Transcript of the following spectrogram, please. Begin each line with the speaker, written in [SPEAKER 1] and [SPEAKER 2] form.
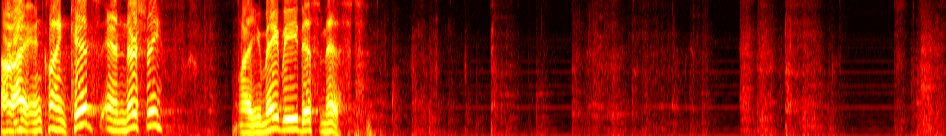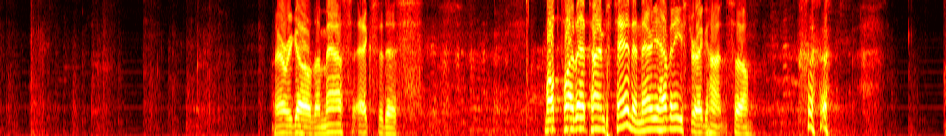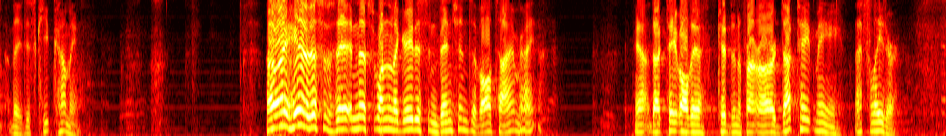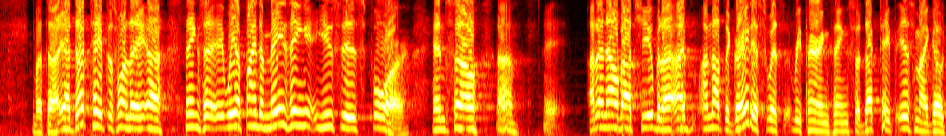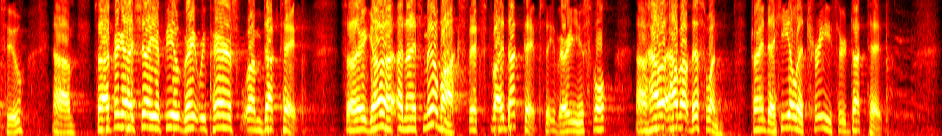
[SPEAKER 1] All right, incline kids and nursery, uh, you may be dismissed. There we go, the mass exodus. Multiply that times 10, and there you have an Easter egg hunt. So they just keep coming. All right, here, this is isn't this one of the greatest inventions of all time, right? Yeah, duct tape. All the kids in the front row are duct tape me. That's later. But uh, yeah, duct tape is one of the uh, things that we find amazing uses for. And so, um, I don't know about you, but I, am not the greatest with repairing things, so duct tape is my go to. Um, so I figured I'd show you a few great repairs from duct tape. So there you go, a, a, nice mailbox fixed by duct tape. See, very useful. Uh, how, how about this one? Trying to heal a tree through duct tape.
